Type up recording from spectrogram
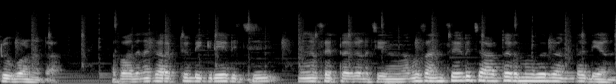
ട്യൂബാണ് കേട്ടോ അപ്പോൾ അതിനെ കറക്റ്റ് ഡിഗ്രി അടിച്ച് അങ്ങനെ സെറ്റാക്കുകയാണ് ചെയ്യുന്നത്. നമ്മൾ സൺസൈഡ് ചാർട്ട് ഇടുന്നത് ഒരു രണ്ടടിയാണ്.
